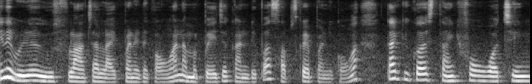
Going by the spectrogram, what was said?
இந்த வீடியோ யூஸ்ஃபுல்லாக ஆச்சா லைக் பண்ணிட்டுக்கோங்க. நம்ம பேஜை கண்டிப்பாக சப்ஸ்கிரைப் பண்ணிக்கோங்க. தேங்க்யூ காய்ஸ் தேங்க்யூ ஃபார் வாட்சிங்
